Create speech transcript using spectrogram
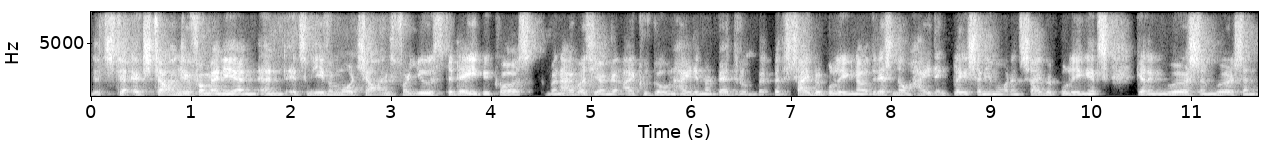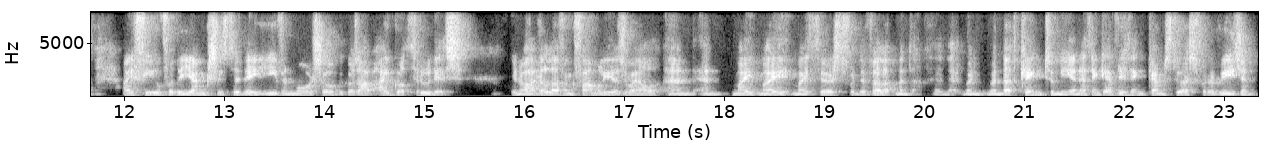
it's it's challenging for many and and it's even more challenging for youth today because when i was younger i could go and hide in my bedroom but but cyberbullying now there is no hiding place anymore and cyberbullying it's getting worse and worse and i feel for the youngsters today even more so because i, I got through this. You know, I had a loving family as well, and and my my my thirst for development uh, when when that came to me, and I think everything comes to us for a reason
